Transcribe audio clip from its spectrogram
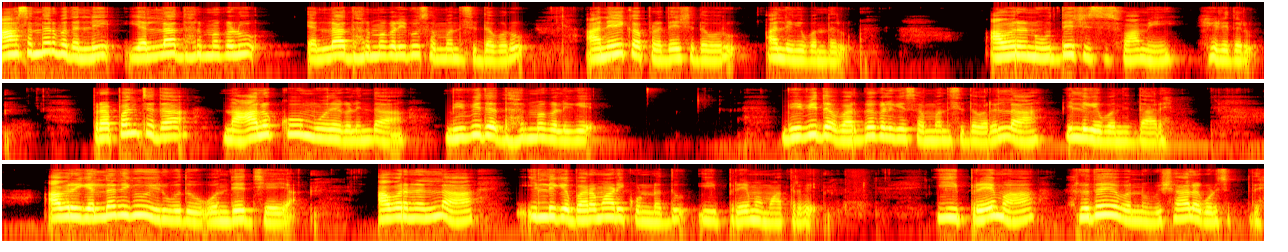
ಆ ಸಂದರ್ಭದಲ್ಲಿ ಎಲ್ಲ ಧರ್ಮಗಳು, ಎಲ್ಲ ಧರ್ಮಗಳಿಗೂ ಸಂಬಂಧಿಸಿದವರು, ಅನೇಕ ಪ್ರದೇಶದವರು ಅಲ್ಲಿಗೆ ಬಂದರು. ಅವರನ್ನು ಉದ್ದೇಶಿಸಿ ಸ್ವಾಮಿ ಹೇಳಿದರು. ಪ್ರಪಂಚದ ನಾಲ್ಕು ಮೂಲೆಗಳಿಂದ ವಿವಿಧ ಧರ್ಮಗಳಿಗೆ ವಿವಿಧ ವರ್ಗಗಳಿಗೆ ಸಂಬಂಧಿಸಿದವರೆಲ್ಲ ಇಲ್ಲಿಗೆ ಬಂದಿದ್ದಾರೆ. ಅವರಿಗೆಲ್ಲರಿಗೂ ಇರುವುದು ಒಂದೇ ಧ್ಯೇಯ. ಅವರನ್ನೆಲ್ಲ ಇಲ್ಲಿಗೆ ಬರಮಾಡಿಕೊಂಡದ್ದು ಈ ಪ್ರೇಮ ಮಾತ್ರವೇ. ಈ ಪ್ರೇಮ ಹೃದಯವನ್ನು ವಿಶಾಲಗೊಳಿಸುತ್ತದೆ.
